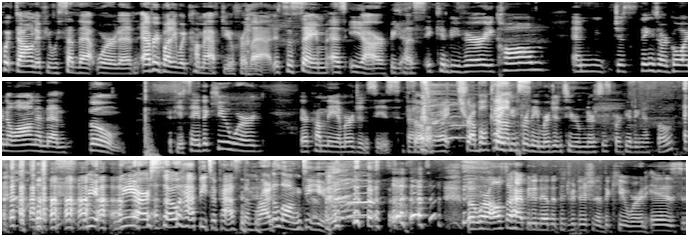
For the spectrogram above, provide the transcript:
put down if you said that word and everybody would come after you for that. It's the same as ER because yes. it can be very calm and just things are going along and then boom. If you say the Q word, there come the emergencies. That's so right. Trouble comes. thank you for the emergency room nurses for giving us those. we we are so happy to pass them right along to you. but we're also happy to know that the tradition of the Q word is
